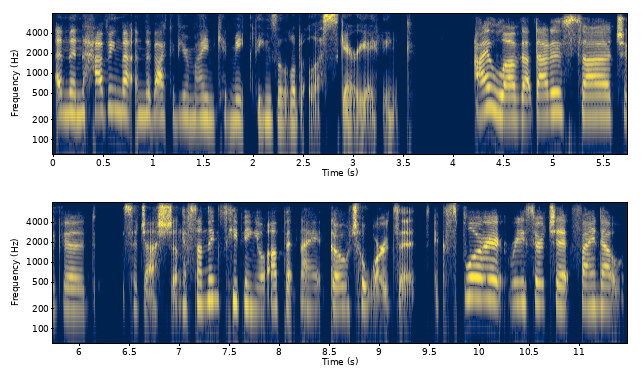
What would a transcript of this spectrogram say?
And then having that in the back of your mind can make things a little bit less scary, I think. I love that. That is such a good suggestion. If something's keeping you up at night, go towards it. Explore it, research it, find out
